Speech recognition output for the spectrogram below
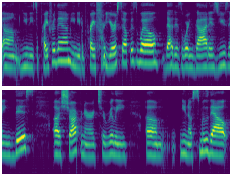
Um, you need to pray for them. You need to pray for yourself as well. That is when God is using this uh, sharpener to really, um, you know, smooth out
